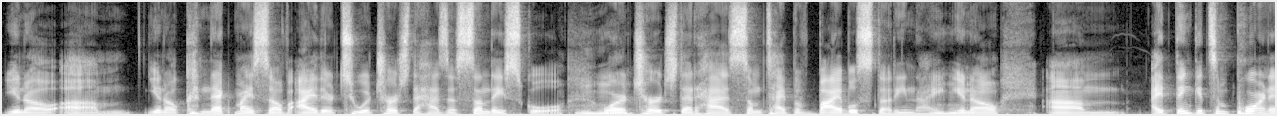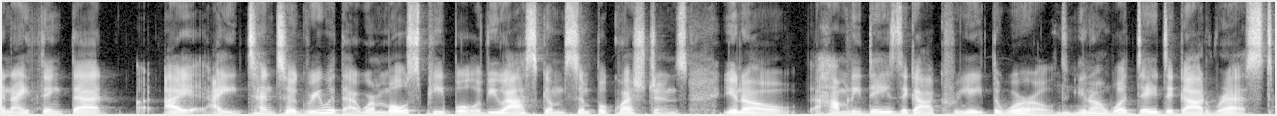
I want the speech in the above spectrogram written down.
you know, um, you know, connect myself either to a church that has a Sunday school or a church that has some type of Bible study night, you know. Um, I think it's important and I think that I, I tend to agree with that where most people if you ask them simple questions you know how many days did god create the world? You know what day did god rest?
